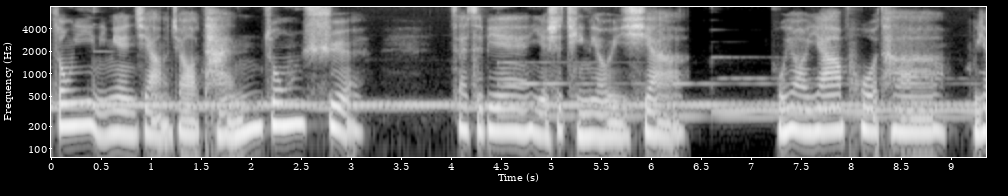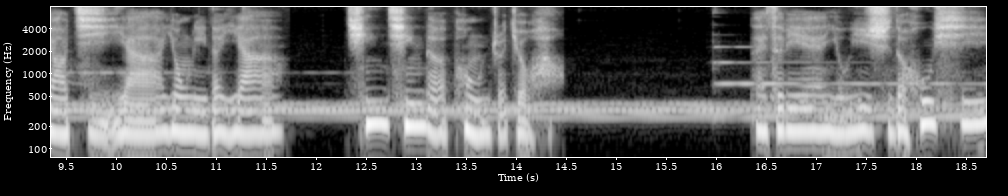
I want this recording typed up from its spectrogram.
中医里面讲叫膻中穴，在这边也是停留一下，不要压迫它，不要挤压，用力的压，轻轻的碰着就好。在这边有意识的呼吸，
